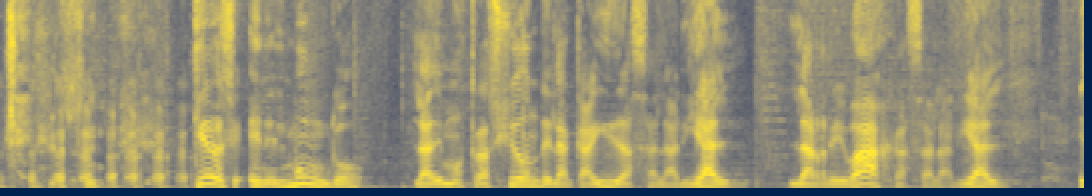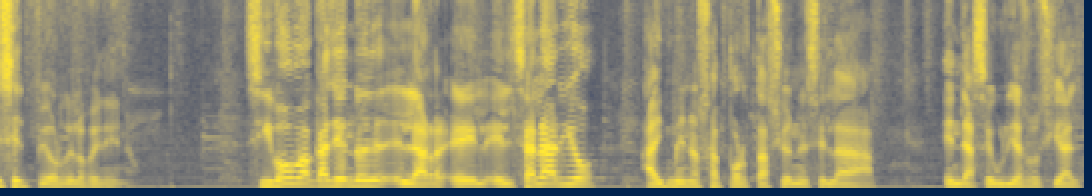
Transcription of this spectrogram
quiero decir, en el mundo, la demostración de la caída salarial, la rebaja salarial, es el peor de los venenos. Si vos va cayendo el, la- el- el salario, hay menos aportaciones en la, en la seguridad social.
